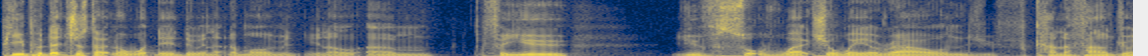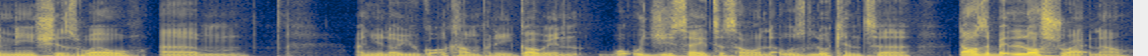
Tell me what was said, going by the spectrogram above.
people that just don't know what they're doing at the moment, you know. Um for you you've sort of worked your way around, you've kind of found your niche as well. Um and you know you've got a company going. What would you say to someone that was looking to that was a bit lost right now?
